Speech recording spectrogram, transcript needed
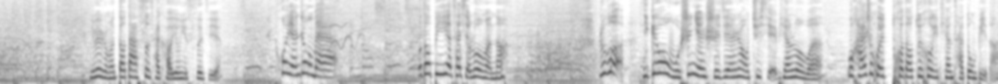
你为什么到大四才考英语四级？拖延症呗。我到毕业才写论文呢。如果你给我五十年时间让我去写一篇论文，我还是会拖到最后一天才动笔的。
